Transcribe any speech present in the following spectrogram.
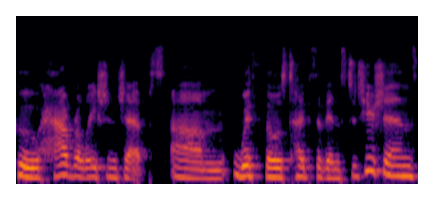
who have relationships um, with those types of institutions,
